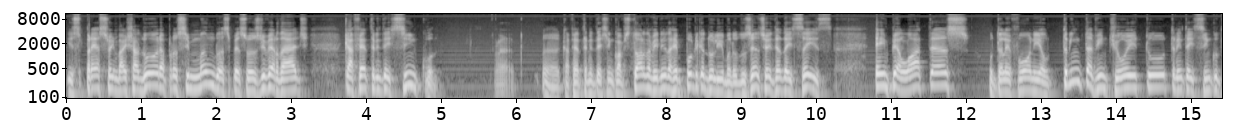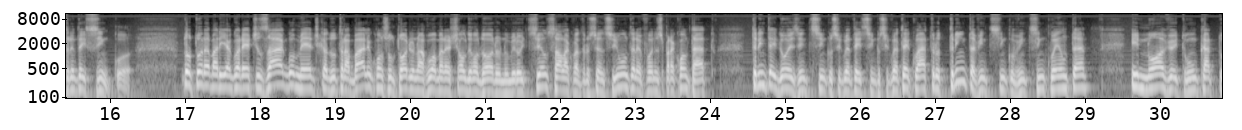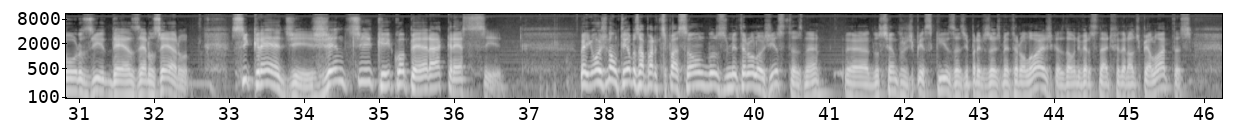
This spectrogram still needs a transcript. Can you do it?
Expresso Embaixador, aproximando as pessoas de verdade. Café 35. Uh, uh, Café 35 Off Store, na Avenida República do Líbano, 286, em Pelotas. O telefone é o 3028 3535. Doutora Maria Gorete Zago, médica do trabalho, consultório na Rua Marechal Deodoro, número 800, sala 401, telefones para contato 32 25 55 54, 30 25 20 50 e 981 14 1000. Sicredi, gente que coopera cresce. Bem, hoje não temos a participação dos meteorologistas, né? É, do Centro de Pesquisas e Previsões Meteorológicas da Universidade Federal de Pelotas.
